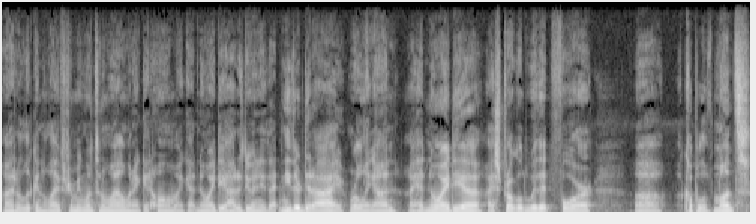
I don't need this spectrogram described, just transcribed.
I had to look into live streaming once in a while when I get home. I got no idea how to do any of that. Neither did I, rolling on. I had no idea. I struggled with it for uh, a couple of months.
